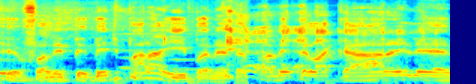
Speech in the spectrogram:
Eu falei, PB de Paraíba, né? Dá pra ver pela cara, ele é.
